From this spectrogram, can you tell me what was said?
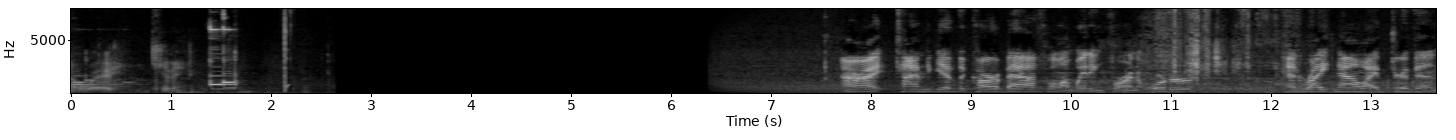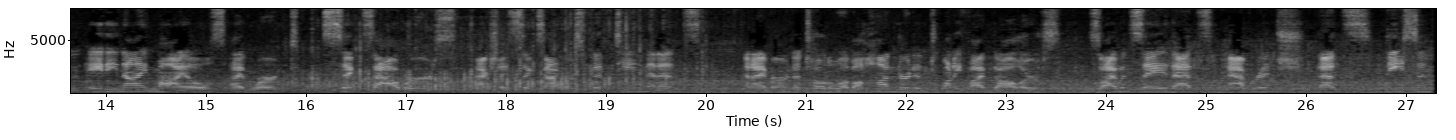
No way. I'm kidding. All right, time to give the car a bath while I'm waiting for an order. And right now I've driven 89 miles. I've worked six hours, actually six hours, 15 minutes, and I've earned a total of $125. So I would say that's average, that's decent.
